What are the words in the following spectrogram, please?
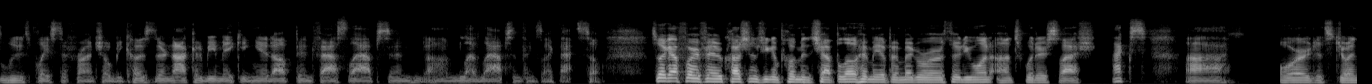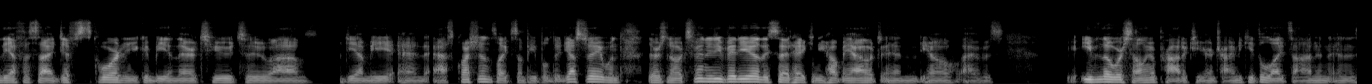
lose place differential because they're not going to be making it up in fast laps and um, lead laps and things like that. So, so I got four favorite questions. You can put them in the chat below. Hit me up at Megaruler31 on Twitter slash X. Uh, or just join the FSI Discord and you can be in there too to um, DM me and ask questions like some people did yesterday when there's no Xfinity video. They said, Hey, can you help me out? And, you know, I was, even though we're selling a product here and trying to keep the lights on and, and,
